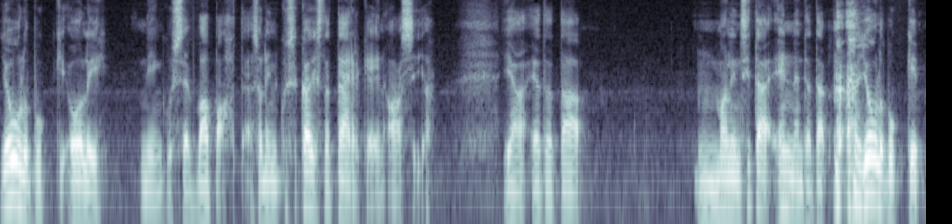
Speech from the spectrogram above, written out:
joulupukki oli niin kuin se vapahtaja. Se oli niin kuin se kaikista tärkein asia. Ja, ja tota, mm, mä olin sitä ennen tätä joulupukki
